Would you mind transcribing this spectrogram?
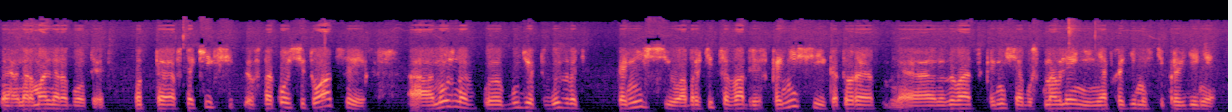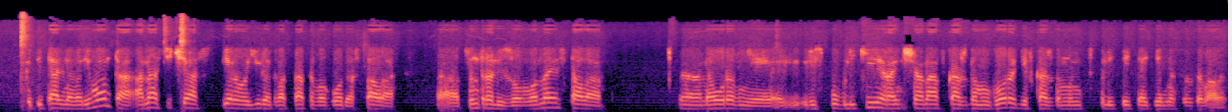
нормально работает. Вот в, таких, в такой ситуации нужно будет вызвать комиссию, обратиться в адрес комиссии, которая э, называется комиссия об установлении необходимости проведения капитального ремонта. Она сейчас 1 июля 2020 года стала э, централизованной, стала э, на уровне республики. Раньше она в каждом городе, в каждом муниципалитете отдельно создавалась.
